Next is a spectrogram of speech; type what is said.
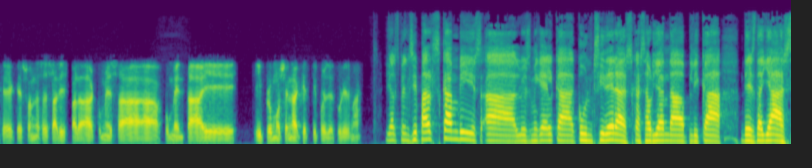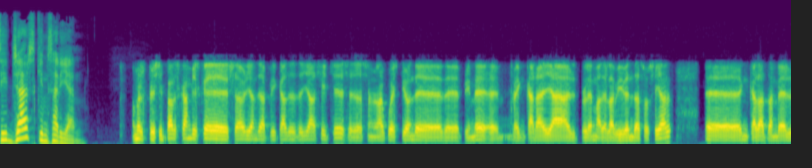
que, que, que són necessaris per a començar a fomentar i, i promocionar aquest tipus de turisme. I els principals canvis, eh, Lluís Miguel, que consideres que s'haurien d'aplicar des d'allà a Sitges, quins serien? Home, els principals canvis que s'haurien d'aplicar des d'allà a Sitges és una qüestió de, de primer, encara hi ha el problema de la vivenda social, eh, encarar també el,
